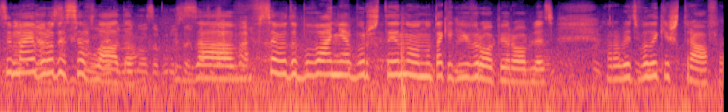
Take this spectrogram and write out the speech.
Це має боротися влада за все видобування бурштину, ну так як в Європі роблять. Роблять великі штрафи.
